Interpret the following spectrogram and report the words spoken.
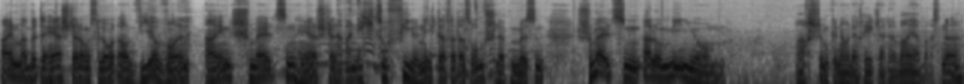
Einmal bitte Herstellungsloadout. Wir wollen einschmelzen, herstellen, aber nicht zu viel. Nicht, dass wir das rumschleppen müssen. Schmelzen, Aluminium. Ach stimmt, genau, der Regler, da war ja was, ne?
